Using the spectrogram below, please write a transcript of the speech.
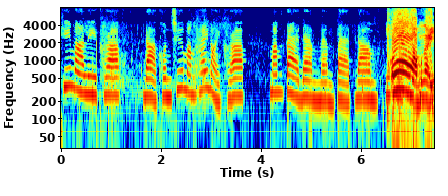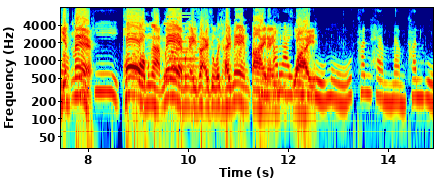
พี่มาลีครับ ด่าคนชื่อมัมให้หน่อยครับ มัมแต่แดมแหมมแปดดำกพ่อมึงไงเย็ดแม่ พี่ พ่อมึงอะแม่มึงไอ้สายสุภาชัยแม่มึงตายในหมูอะไรควายคันหูหมูคันแฮมแหมมคันหู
